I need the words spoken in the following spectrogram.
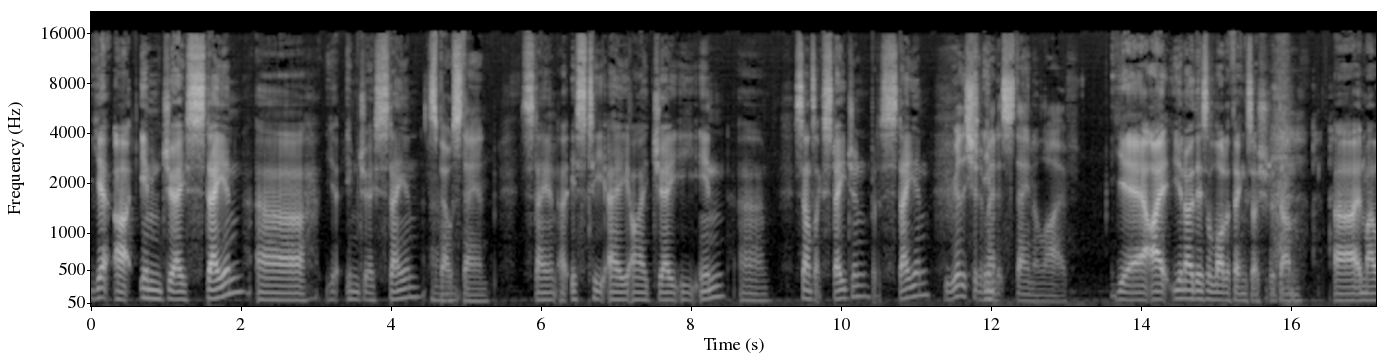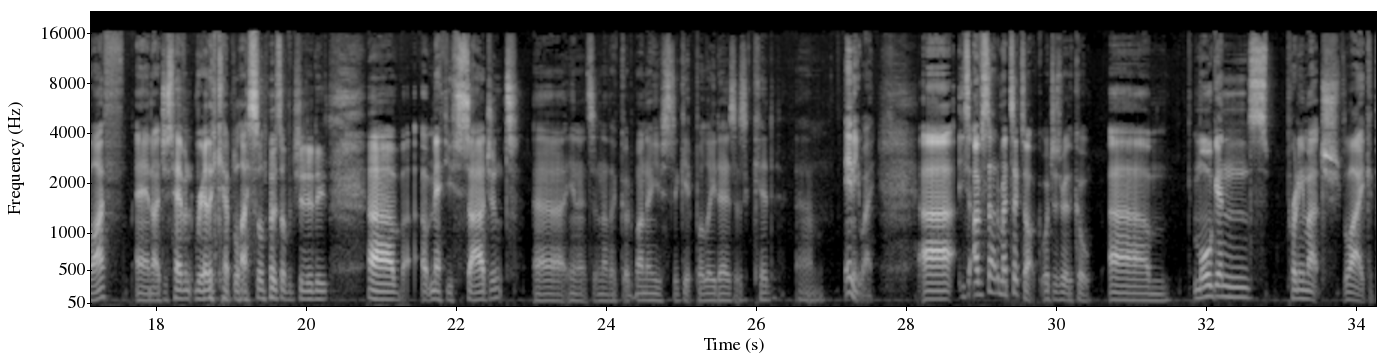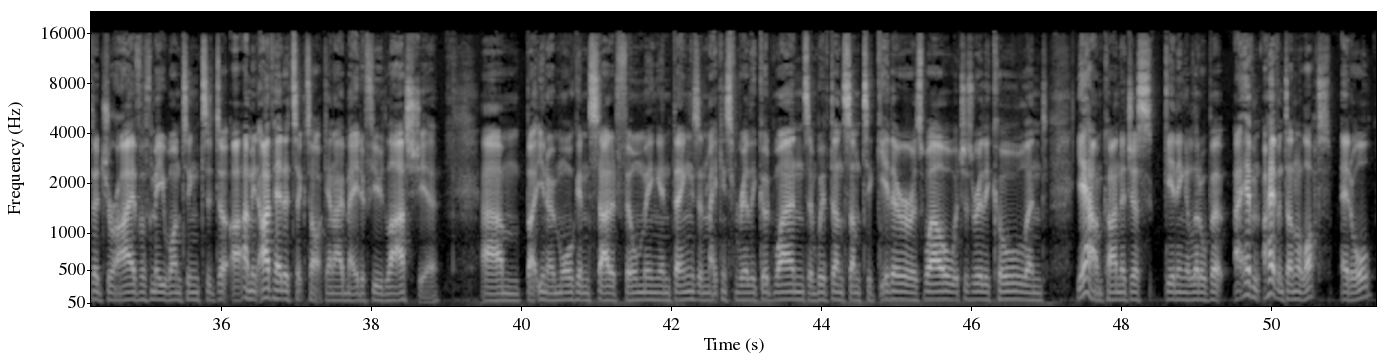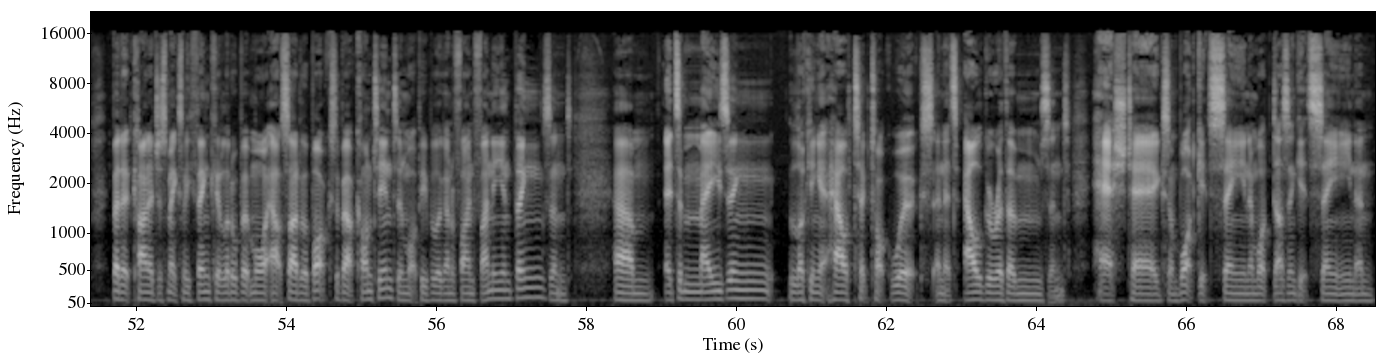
yeah, uh, MJ Staijen. Uh, yeah, MJ Staijen. Spell Um, Stan. Stayen. Uh, S T A I J E N. Um, sounds like Stagen, but it's Stayen. You really should have made it staying alive. Yeah, I. You know, there's a lot of things I should have done uh, in my life, and I just haven't really capitalized on those opportunities. Um, uh, Matthew Sargent. Uh, you know, it's another good one I used to get bullied as as a kid. Um, anyway, uh, I've started my TikTok, which is really cool. Um, Morgan's pretty much like the drive of me wanting to do. I mean, I've had a TikTok and I made a few last year. Um, but you know, Morgan started filming and things and making some really good ones, and we've done some together as well, which is really cool. And yeah, I'm kind of just getting a little bit. I haven't I haven't done a lot at all, but it kind of just makes me think a little bit more outside of the box about content and what people are going to find funny and things. And um, it's amazing looking at how TikTok works and its algorithms and hashtags and what gets seen and what doesn't get seen and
